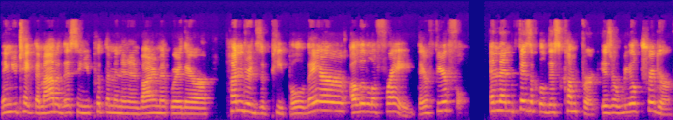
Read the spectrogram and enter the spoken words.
then you take them out of this and you put them in an environment where there are hundreds of people, they're a little afraid, they're fearful. And then physical discomfort is a real trigger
